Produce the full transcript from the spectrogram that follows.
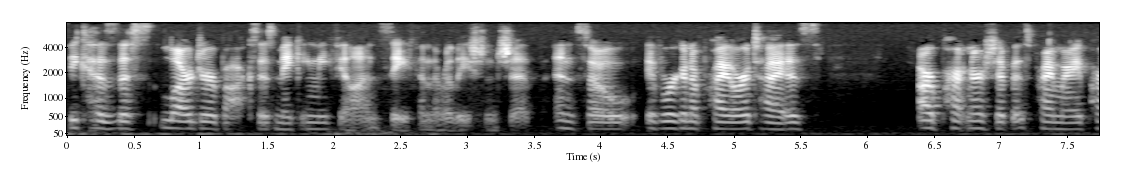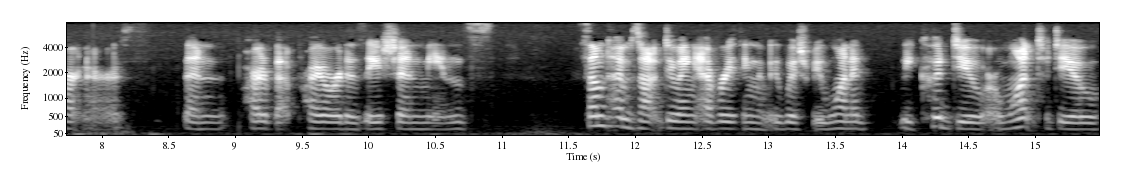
because this larger box is making me feel unsafe in the relationship. And so if we're going to prioritize our partnership as primary partners, then part of that prioritization means sometimes not doing everything that we wish we wanted we could do or want to do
